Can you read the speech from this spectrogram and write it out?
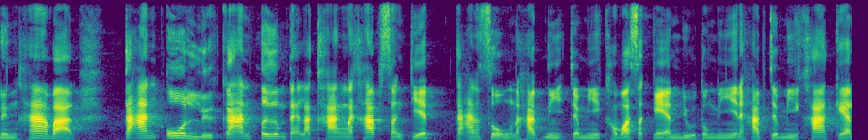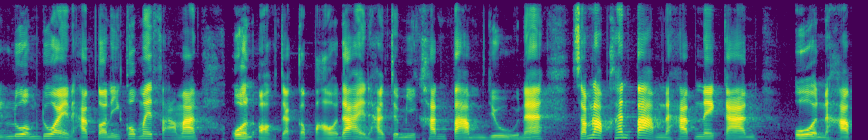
0.15 บาท การโอนหรือการเติมแต่ละครั้งนะครับ สังเกตการส่งนะครับนี่จะมีคำว่าสแกนอยู่ตรงนี้นะครับ จะมีค่าแก๊สร่วมด้วยนะครับ ตอนนี้ก็ไม่สามารถโอนออกจากกระเป๋าได้นะครับ จะมีขั้นต่ำอยู่นะสำหรับขั้นต่ำนะครับในการโอนนะครับ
